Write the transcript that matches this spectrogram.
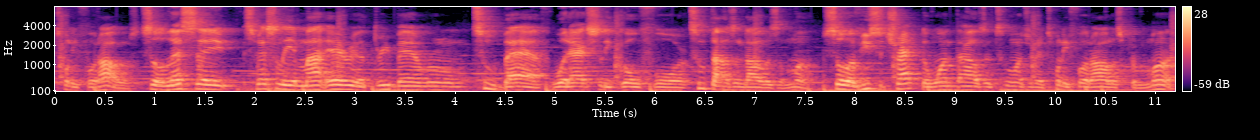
$1,224. So let's say, especially in my area, three bedroom, two bath would actually go for $2,000 a month. So if you subtract the $1,224 per month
